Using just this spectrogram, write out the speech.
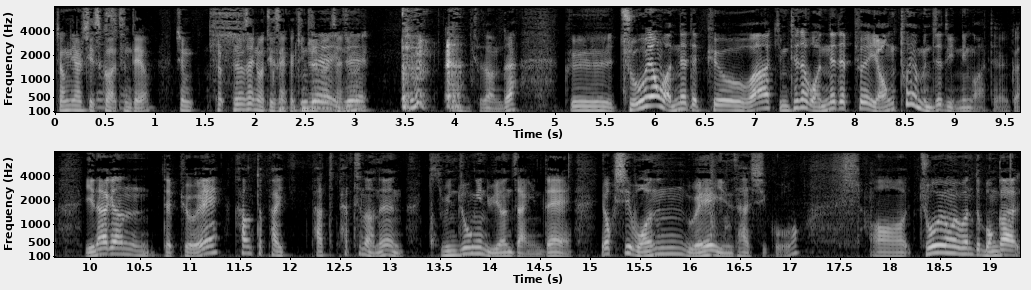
정리할 수 있을 것 같은데요. 지금 변호사님 어떻게 생각해요? 김준 근데 변호사님. 죄송합니다. 그 주호영 원내대표와 김태년 원내대표의 영토의 문제도 있는 것 같아요. 그러니까 이낙연 대표의 카운터 파이, 파트, 파트너는 김종인 위원장인데 역시 원외 인사시고 어, 주호영 의원도 뭔가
